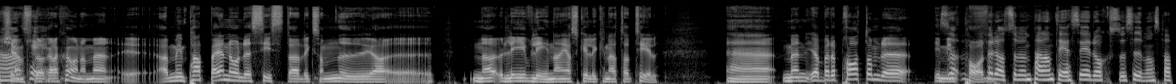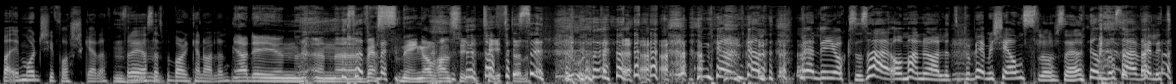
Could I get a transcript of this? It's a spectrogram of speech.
Ah, känslor och okej. relationer. Men eh, min pappa är nog det sista liksom nu jag, nö- livlinan jag skulle kunna ta till. Eh, men jag började prata om det i min Så, podd. förlåt, som en parentes är du också Simons pappa emoji-forskare. För det har jag sett på Barnkanalen. Ja det är ju en, en eh, vässning av hans titel. men, men, men det är ju också så här, om han nu har lite problem med känslor så är han ändå så här väldigt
